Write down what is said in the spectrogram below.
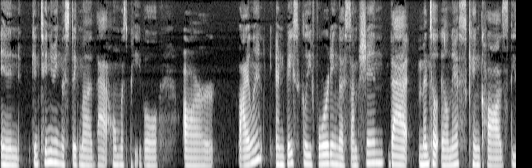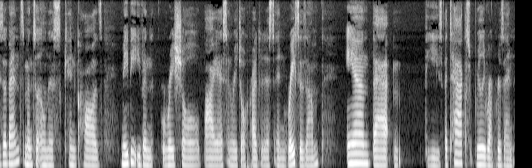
in continuing the stigma that homeless people are violent and basically forwarding the assumption that mental illness can cause these events. Mental illness can cause maybe even racial bias and racial prejudice and racism, and that these attacks really represent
